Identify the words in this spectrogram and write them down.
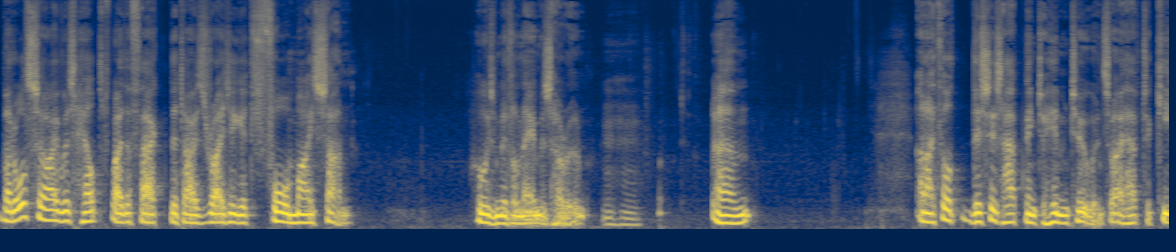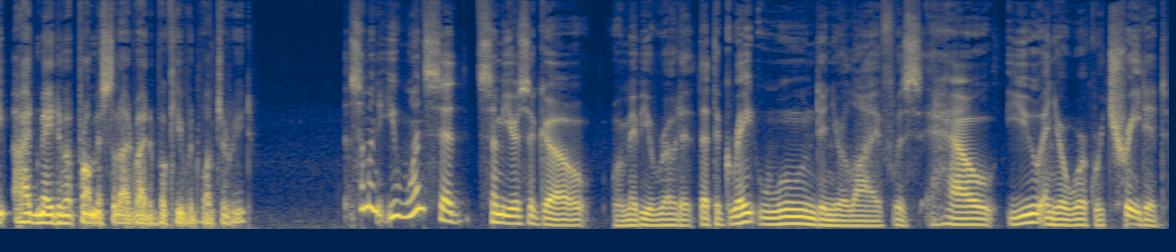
but also, I was helped by the fact that I was writing it for my son, whose middle name is Haroun. Mm-hmm. Um, and I thought this is happening to him too. And so I have to keep, I had made him a promise that I'd write a book he would want to read. Someone, you once said some years ago, or maybe you wrote it, that the great wound in your life was how you and your work were treated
